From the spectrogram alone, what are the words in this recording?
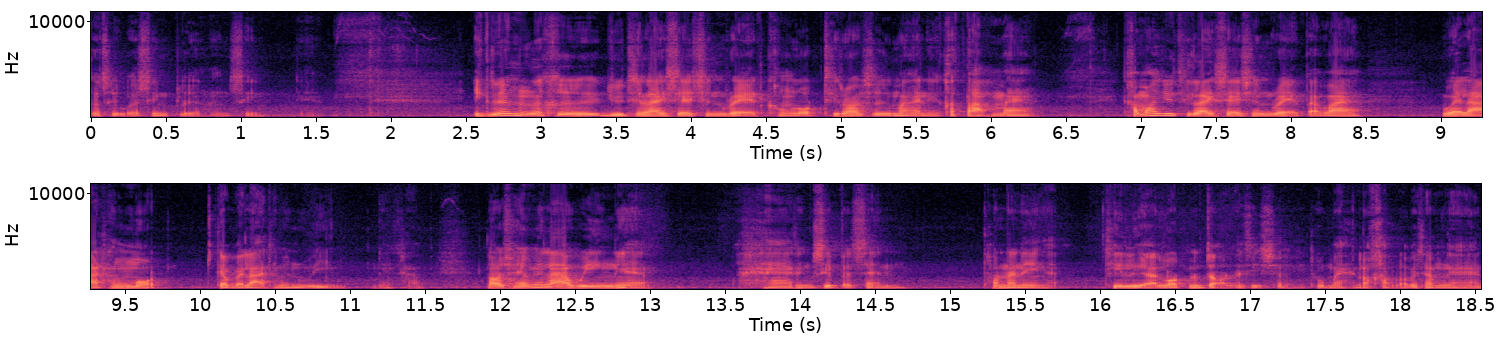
ก็ถือว่าสิ้นเปลืองทั้งสิ้นนะอีกเรื่องหนึ่งก็คือ utilization rate ของรถที่เราซื้อมาเนี่ยก็ต่ำมากคำว่า utilization rate แปลว่าเวลาทั้งหมดกับเวลาที่มันวิ่งนะครับ เราใช้เวลาวิ่งเนี่ยห้าถึงสิบเปอร์เซ็นต์เท่านั้นเองอะ ที่เหลือรถมันจอดไว้เฉยๆถูกไหมเราขับรถไปทำงาน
